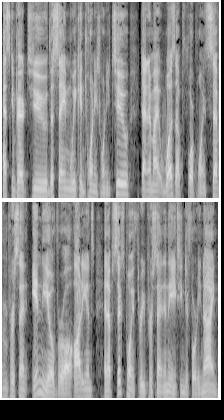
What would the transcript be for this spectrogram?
As compared to the same week in 2022, Dynamite was up 4.7% in the overall audience and up 6.3% in the 18 to 49.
